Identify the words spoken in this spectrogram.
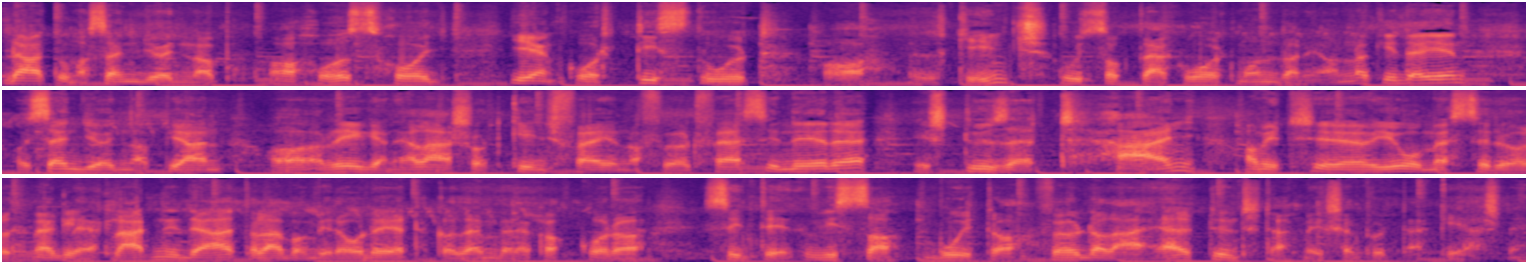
dátum a Szent György nap ahhoz, hogy ilyenkor tisztult a kincs, úgy szokták volt mondani annak idején, hogy Szent György napján a régen elásott kincs feljön a föld felszínére, és tüzet hány, amit jó messziről meg lehet látni, de általában mire odaértek az emberek, akkor a szintén visszabújt a föld alá, eltűnt, tehát mégsem tudták kiásni.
